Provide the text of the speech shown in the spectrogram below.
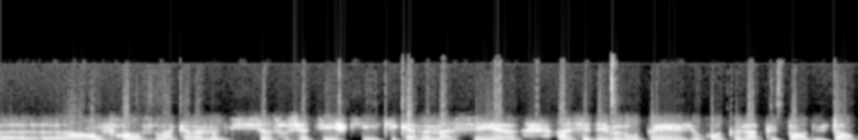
euh, en France, on a quand même un tissu associatif qui, qui est quand même assez assez développé. Et je crois que la plupart du temps,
